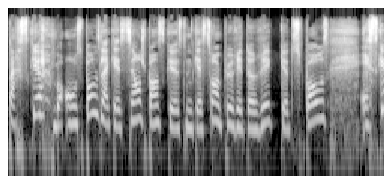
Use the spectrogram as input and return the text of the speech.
parce que, bon, on se pose la question, je pense que c'est une question un peu rhétorique que tu poses. Est-ce que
